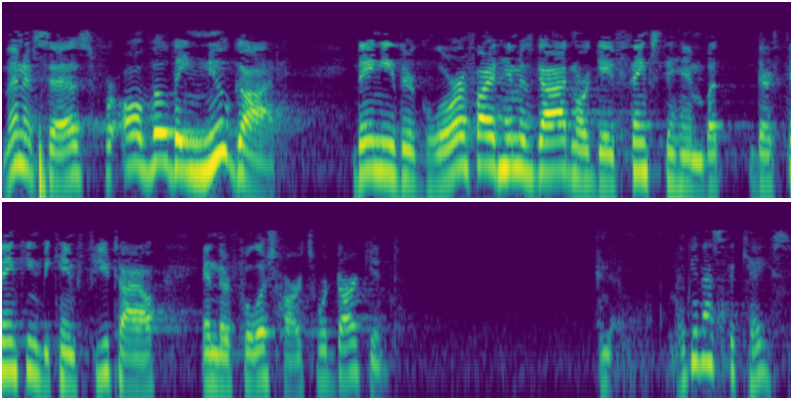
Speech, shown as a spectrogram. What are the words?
Then it says, for although they knew God, they neither glorified him as God nor gave thanks to him, but their thinking became futile and their foolish hearts were darkened. And maybe that's the case.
